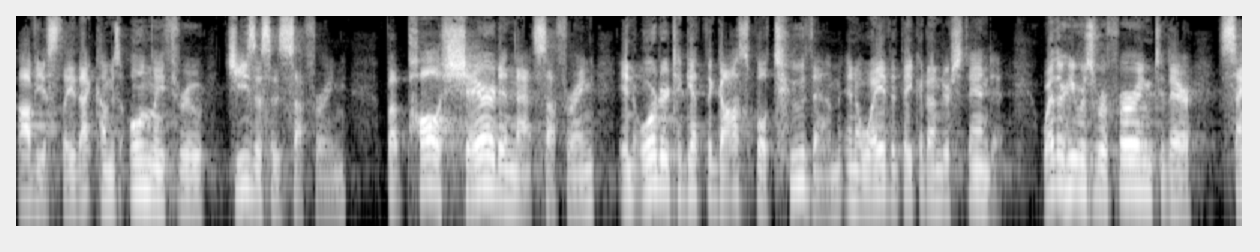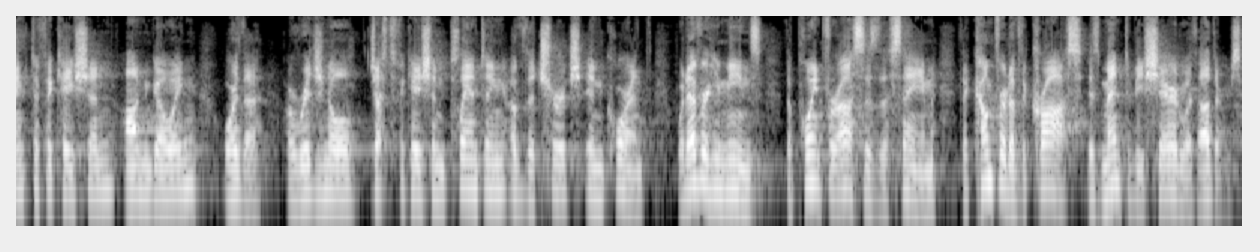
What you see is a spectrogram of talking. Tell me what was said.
Obviously, that comes only through Jesus' suffering. but Paul shared in that suffering in order to get the gospel to them in a way that they could understand it. Whether he was referring to their sanctification ongoing or the original justification planting of the church in Corinth, whatever he means, the point for us is the same. The comfort of the cross is meant to be shared with others,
